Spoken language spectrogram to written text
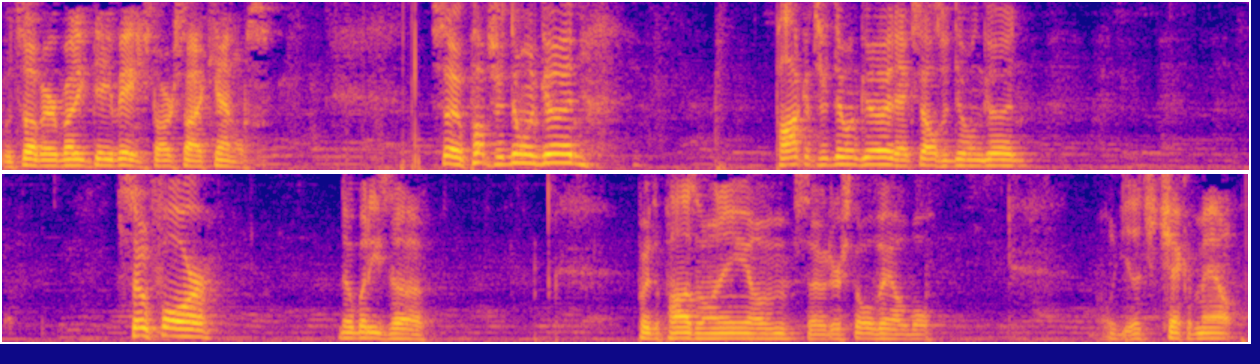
What's up, everybody? Dave H, Darkside Kennels. So, pups are doing good. Pockets are doing good. XLs are doing good. So far, nobody's uh, put a deposit on any of them, so they're still available. Let you check them out.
